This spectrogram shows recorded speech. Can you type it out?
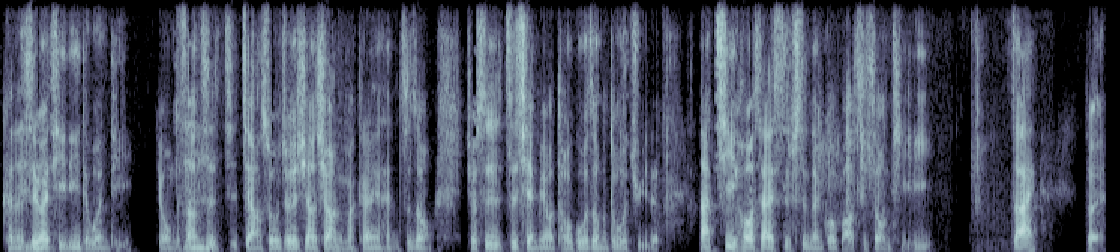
可能是因为体力的问题。就我们上次讲说，就是像像 McLaren 这种，就是之前没有投过这么多局的，那季后赛是不是能够保持这种体力？在，对。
